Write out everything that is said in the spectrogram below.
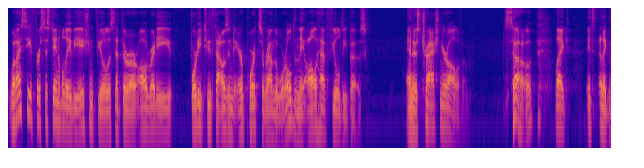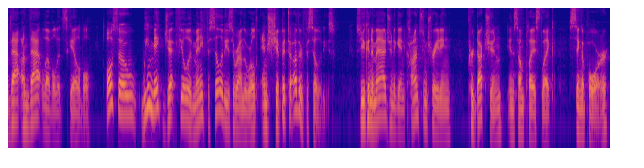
What I see for sustainable aviation fuel is that there are already 42,000 airports around the world and they all have fuel depots. And there's trash near all of them. So, like, it's like that on that level, it's scalable. Also, we make jet fuel in many facilities around the world and ship it to other facilities. So you can imagine, again, concentrating production in some place like Singapore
